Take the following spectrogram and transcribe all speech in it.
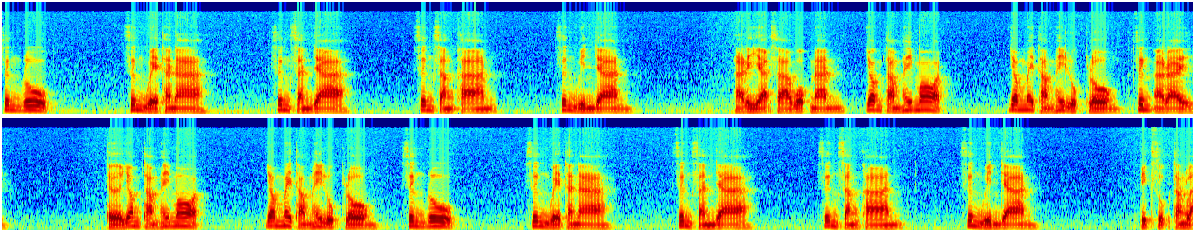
ซึ่งรูป ซึ่งเวทนา ซึ่งสัญญา ซึ่งสังขาร ซึ่งวิญญาณ อริยสาวกนั้น ย่อมทำให้มอด ย่อมไม่ทำให้ลุกโพลงซึ่งอะไร เธอย่อมทำให้มอด ย่อมไม่ทำให้ลุกโพลงซึ่งรูป ซึ่งเวทนา ซึ่งสัญญา ซึ่งสังขาร ซึ่งวิญญาณ ภิกษุทั้งหล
